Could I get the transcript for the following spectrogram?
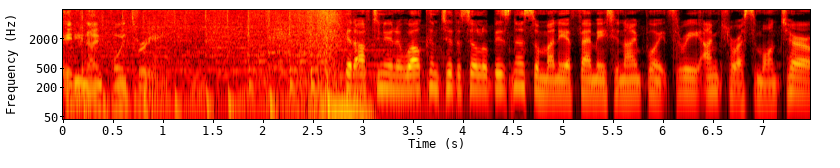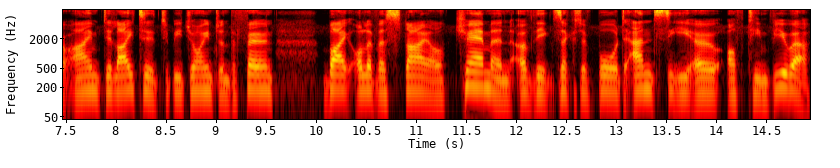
89.3. Good afternoon and welcome to the Soul of Business on Money FM 89.3. I'm Claressa Monteiro. I'm delighted to be joined on the phone by Oliver Steil, Chairman of the Executive Board and CEO of TeamViewer.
